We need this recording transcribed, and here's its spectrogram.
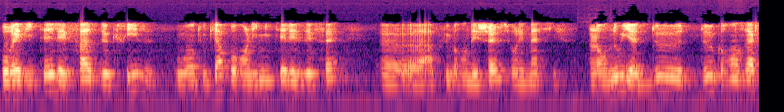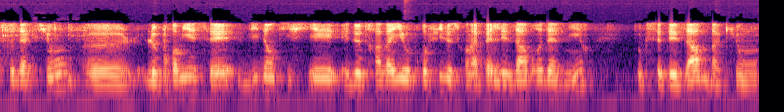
pour éviter les phases de crise, ou en tout cas pour en limiter les effets à plus grande échelle sur les massifs. Alors nous, il y a deux, deux grands axes d'action. Euh, le premier, c'est d'identifier et de travailler au profit de ce qu'on appelle les arbres d'avenir. Donc c'est des arbres bah, qui ont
